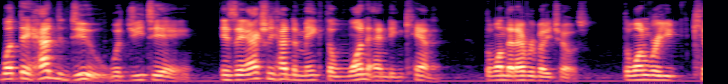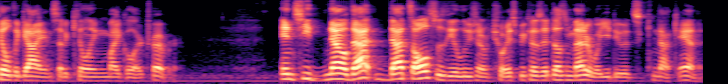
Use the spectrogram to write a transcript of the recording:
what they had to do with GTA is they actually had to make the one ending canon, the one that everybody chose, the one where you kill the guy instead of killing Michael or Trevor. And see, now that that's also the illusion of choice because it doesn't matter what you do; it's not canon.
